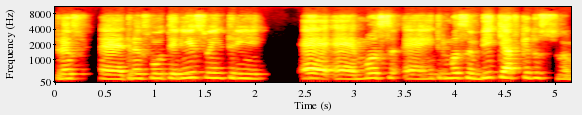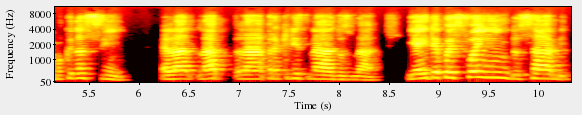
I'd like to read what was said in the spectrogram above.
trans, é, transfronteiriço entre, é, é, Moça, é, entre Moçambique e África do Sul, uma coisa assim. É lá, lá, lá para aqueles lados lá. E aí depois foi indo, sabe?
